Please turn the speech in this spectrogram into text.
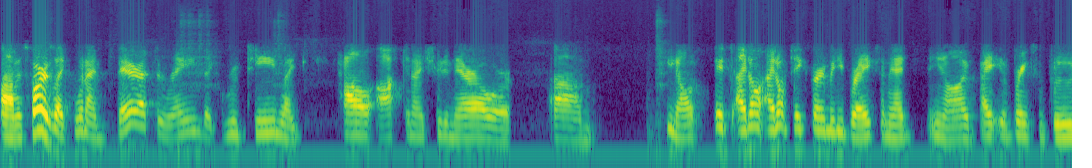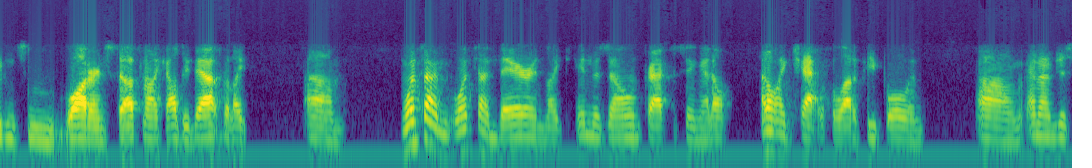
um, as far as like when I'm there at the range, like routine, like how often I shoot an arrow, or um, you know, it I don't I don't take very many breaks. I mean, I you know I, I bring some food and some water and stuff, and like I'll do that. But like um, once I'm once I'm there and like in the zone practicing, I don't I don't like chat with a lot of people, and um, and I'm just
